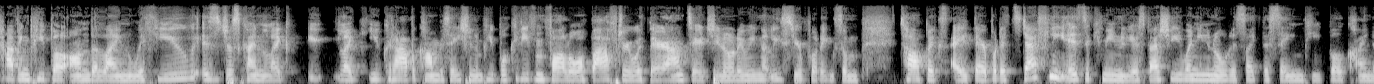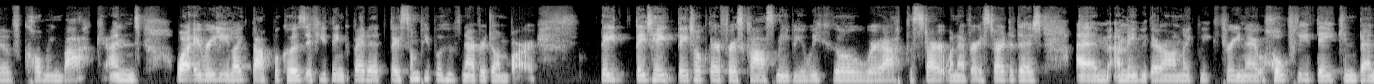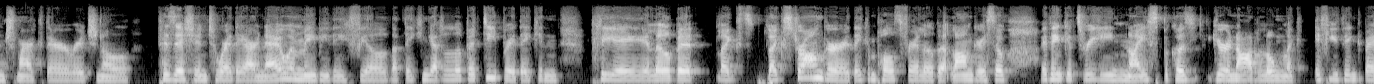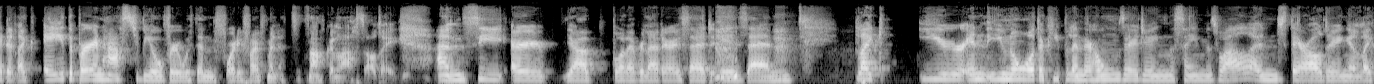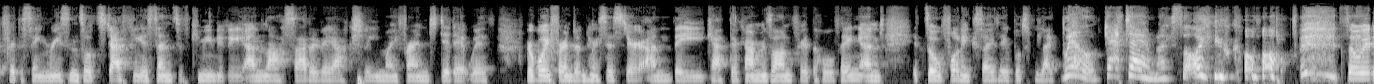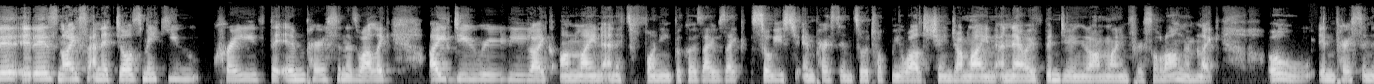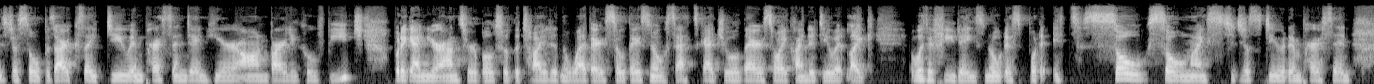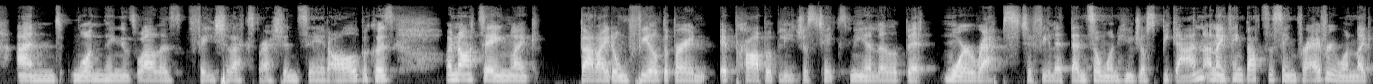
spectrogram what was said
having people on the line with you is just kind of like like you could have a conversation and people could even follow up after with their answers you know what i mean? At least you're putting some topics out there but it's definitely is a community especially when you notice like the same people kind of coming back. And what i really like that because if you think about it there's some people who've never done bar. They they take they took their first class maybe a week ago we're at the start whenever i started it um, and maybe they're on like week three now. Hopefully they can benchmark their original position to where they are now and maybe they feel that they can get a little bit deeper they can play a little bit like like stronger they can pulse for a little bit longer. So i think it's really nice because you're not alone. Like if you think about it like a the burn has to be over within the 45 minutes. It's not going to last all day. And c or yeah whatever letter i said is um like you're in you know other people in their homes are doing the same as well and they're all doing it like for the same reason. So it's definitely a sense of community. And last saturday actually my friend did it with her boyfriend and her sister and they kept their cameras on for the whole thing. And it's so funny because i was able to be like will get down. I saw you come up. So it is, it is nice and it does make you crave the in person as well. Like I do really like online and it's funny because I was like so used to in person so it took me a while to change online and now I've been doing it online for so long. I'm like, oh, in person is just so bizarre because I do in person down here on Barley Cove Beach. But again, you're answerable to the tide and the weather. So there's no set schedule there. So I kind of do it like with a few days notice. But it's so, so nice to just do it in person. And one thing as well as facial expression say it all because I'm not saying like that I don't feel the burn. It probably just takes me a little bit more reps to feel it than someone who just began. And I think that's the same for everyone. Like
